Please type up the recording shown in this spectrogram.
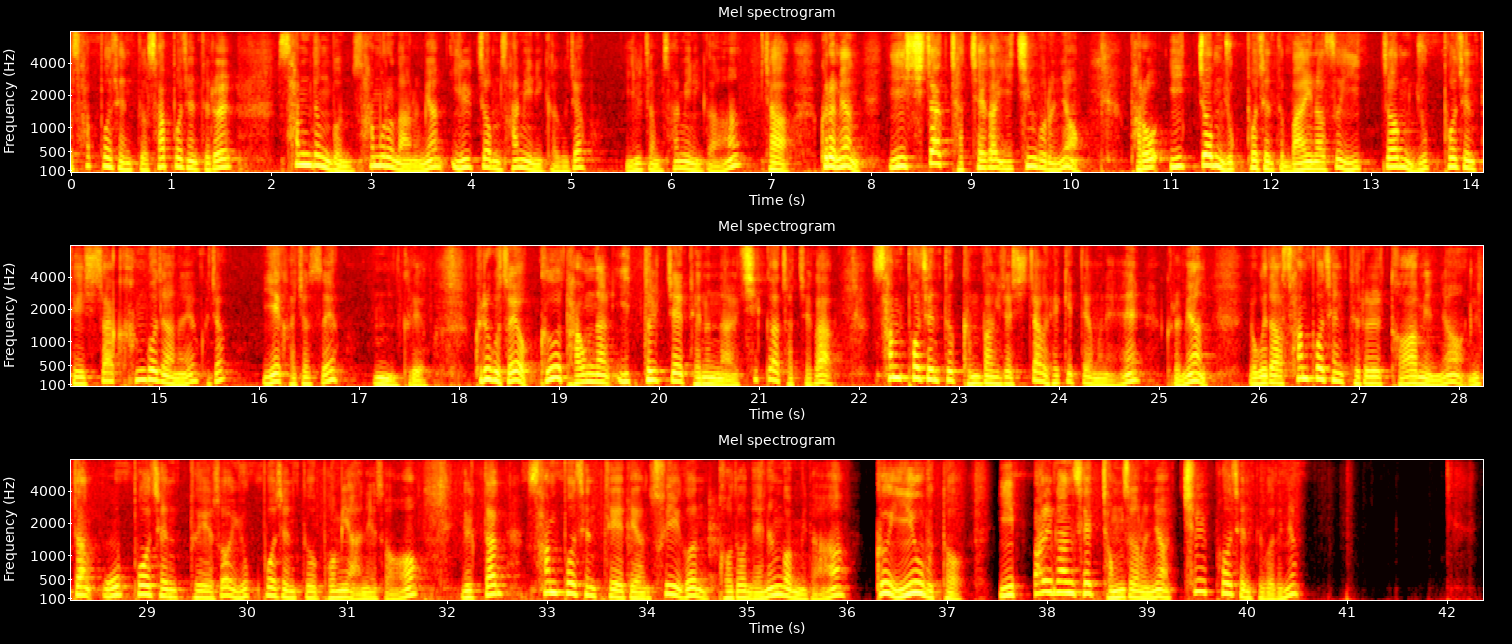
4%, 4%를 3등분 3으로 나누면 1.3이니까 그죠? 1.3이니까. 자, 그러면 이 시작 자체가 이 친구는요. 바로 2.6% 마이너스 2.6%에 시작한 거잖아요. 그죠? 이해 가셨어요? 음, 그래요. 그리고서요, 그 다음날 이틀째 되는 날 시가 자체가 3% 금방이죠. 시작을 했기 때문에. 그러면 여기다 3%를 더하면요, 일단 5%에서 6% 범위 안에서 일단 3%에 대한 수익은 걷어내는 겁니다. 그 이후부터 이 빨간색 점선은요, 7%거든요.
